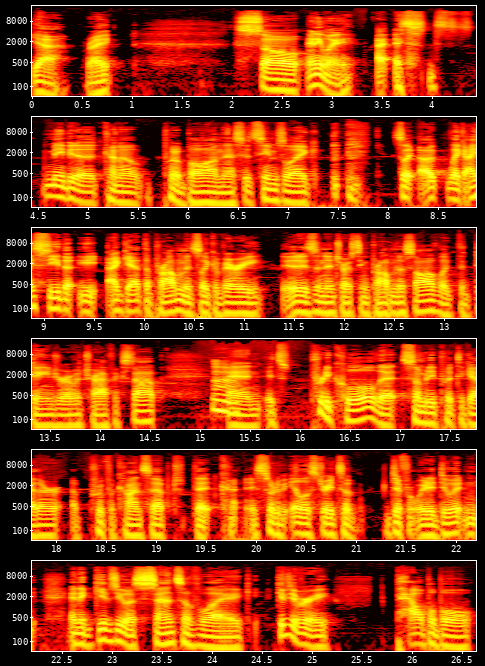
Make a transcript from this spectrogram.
Yeah. Right. So anyway, I, I s- s- maybe to kind of put a bow on this, it seems like it's like uh, like I see that I get the problem. It's like a very it is an interesting problem to solve, like the danger of a traffic stop, and it's pretty cool that somebody put together a proof of concept that sort of illustrates a different way to do it, and and it gives you a sense of like gives you a very palpable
